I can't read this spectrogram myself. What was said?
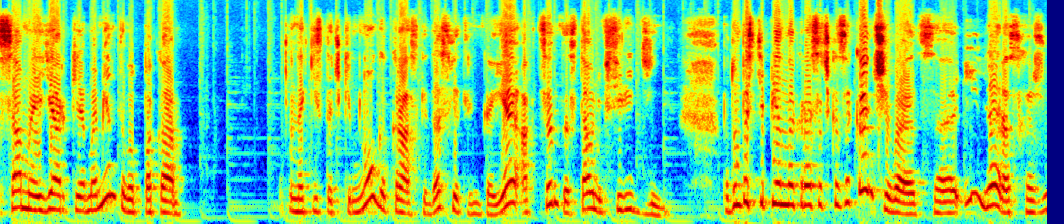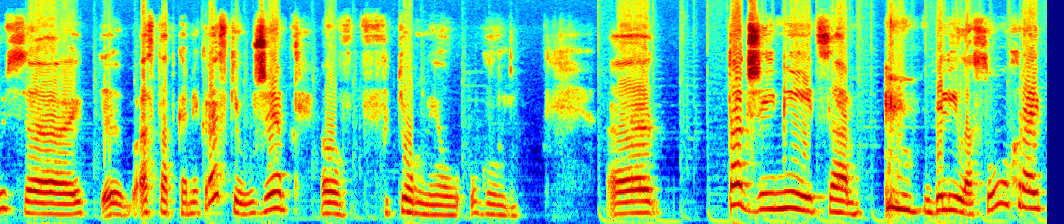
самые яркие моменты, вот пока на кисточке много краски, да, светленькой, я акценты ставлю в середине. Потом постепенно красочка заканчивается, и я расхожусь э, остатками краски уже в темные углы. Также имеется белила с охрой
